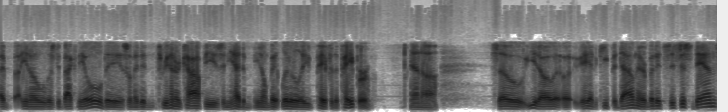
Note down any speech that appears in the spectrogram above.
I, you know, was back in the old days when I did 300 copies, and you had to, you know, literally pay for the paper, and uh, so you know, uh, you had to keep it down there. But it's it's just dense,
